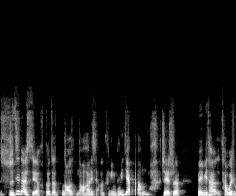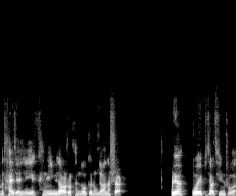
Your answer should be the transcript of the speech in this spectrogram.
实际在写和在脑脑海里想的肯定不一样嘛。这也是 maybe 他他为什么太监也肯定遇到了说很多各种各样的事儿，因为我也比较清楚。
